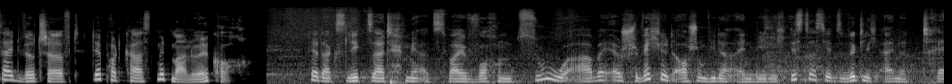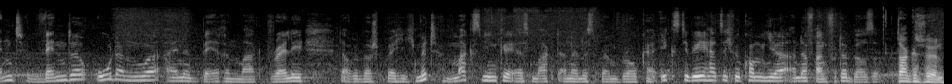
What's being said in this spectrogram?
Inside Wirtschaft, der Podcast mit Manuel Koch. Der DAX legt seit mehr als zwei Wochen zu, aber er schwächelt auch schon wieder ein wenig. Ist das jetzt wirklich eine Trendwende oder nur eine Bärenmarkt-Rallye? Darüber spreche ich mit Max Winke, er ist Marktanalyst beim Broker XTB. Herzlich willkommen hier an der Frankfurter Börse. Dankeschön.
